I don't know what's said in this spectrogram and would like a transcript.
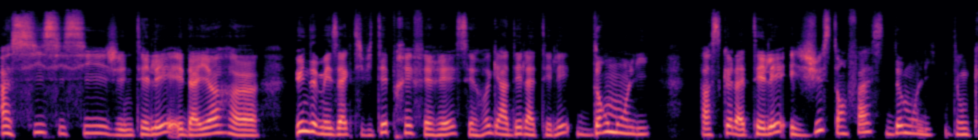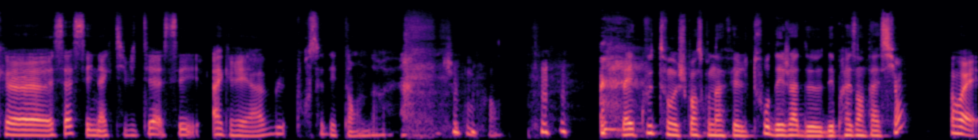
Ah si si si, j'ai une télé et d'ailleurs euh, une de mes activités préférées, c'est regarder la télé dans mon lit parce que la télé est juste en face de mon lit. Donc euh, ça c'est une activité assez agréable pour se détendre. Je comprends. bah écoute, je pense qu'on a fait le tour déjà de, des présentations. Ouais.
